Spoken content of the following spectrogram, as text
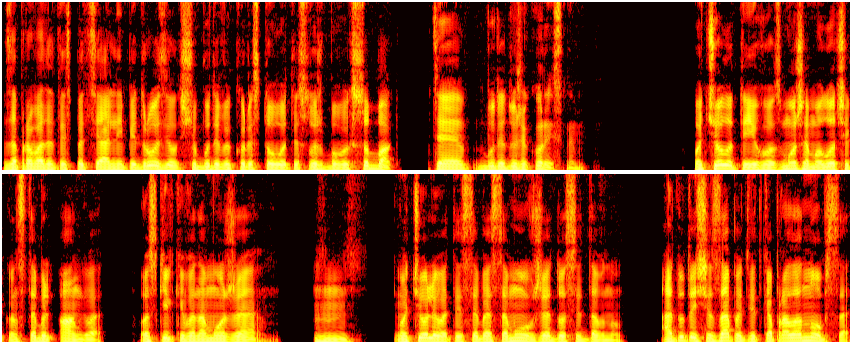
Запровадити спеціальний підрозділ, що буде використовувати службових собак, це буде дуже корисним. Очолити його зможе молодший констебель Ангва, оскільки вона може гм, очолювати себе саму вже досить давно. А тут іще запит від капрала Нобса,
